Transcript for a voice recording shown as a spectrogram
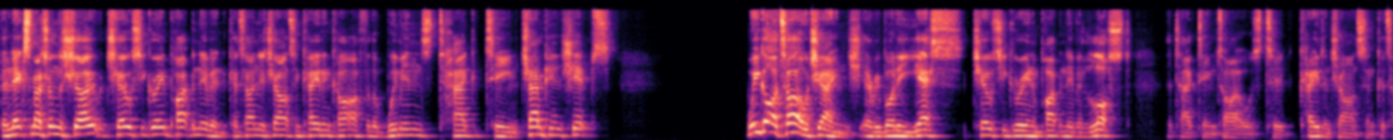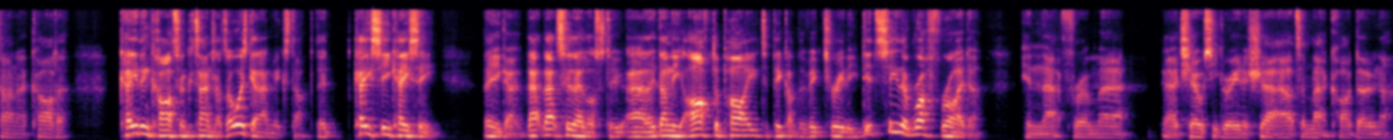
The next match on the show Chelsea Green, Piper Niven, Katana Chance, and Kayden Carter for the Women's Tag Team Championships. We got a title change, everybody. Yes, Chelsea Green and Piper Niven lost the tag team titles to Kayden Chance and Katana Carter. Kayden Carter and Katana Chance. I always get that mixed up. The KC KC. There you go. That, that's who they lost to. Uh, they done the after party to pick up the victory. They did see the Rough Rider in that from uh, uh, Chelsea Green. A shout out to Matt Cardona.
